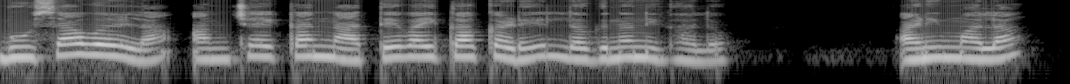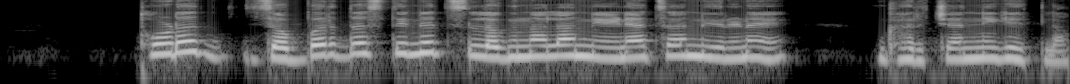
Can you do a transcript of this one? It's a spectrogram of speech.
भुसावळला आमच्या एका नातेवाईकाकडे लग्न निघालं आणि मला थोडं जबरदस्तीनेच लग्नाला नेण्याचा निर्णय घरच्यांनी घेतला.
